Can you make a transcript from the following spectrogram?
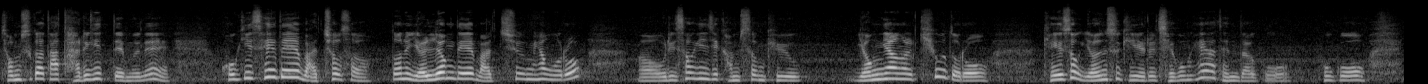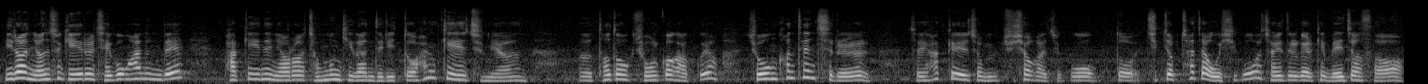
점수가 다 다르기 때문에 거기 세대에 맞춰서 또는 연령대에 맞춤형으로 어, 우리 성인지 감수성 교육 역량을 키우도록 계속 연수 기회를 제공해야 된다고 보고 이런 연수 기회를 제공하는데 밖에 있는 여러 전문 기관들이 또 함께 해주면 어, 더더욱 좋을 것 같고요. 좋은 컨텐츠를 저희 학교에 좀 주셔가지고 또 직접 찾아오시고 저희들과 이렇게 맺어서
